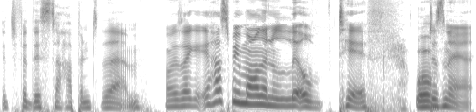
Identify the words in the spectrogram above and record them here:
it's for this to happen to them. I was like, it has to be more than a little tiff, Well, doesn't it?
